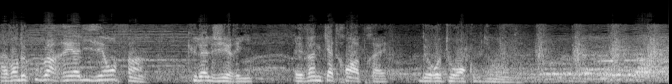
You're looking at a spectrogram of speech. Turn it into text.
avant de pouvoir réaliser enfin que l'Algérie est 24 ans après de retour en Coupe du Monde.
